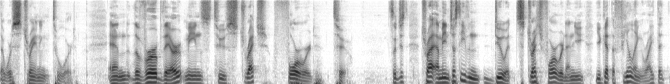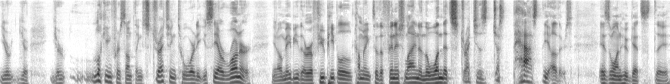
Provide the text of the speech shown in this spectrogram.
that we're straining toward. And the verb there means to stretch forward to. So just try, I mean, just even do it. Stretch forward and you, you get the feeling, right, that you're, you're, you're looking for something, stretching toward it. You see a runner you know, maybe there are a few people coming to the finish line, and the one that stretches just past the others is the one who gets the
